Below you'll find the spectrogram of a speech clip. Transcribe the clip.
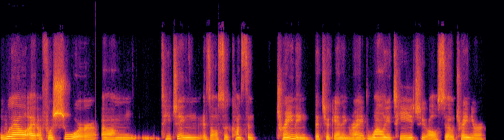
Well, I, for sure, um, teaching is also constant training that you're getting, right? While you teach, you also train your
